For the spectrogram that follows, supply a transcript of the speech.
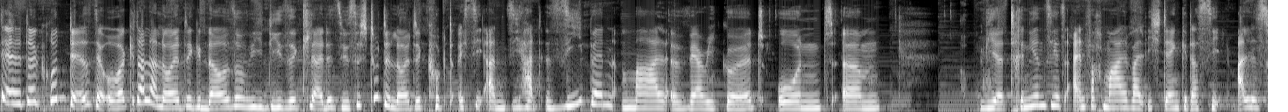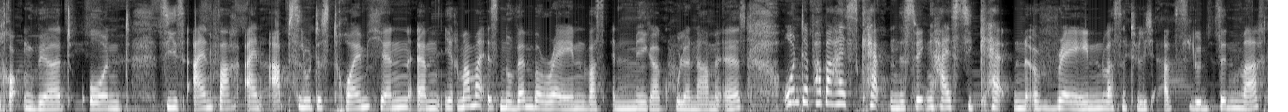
der Hintergrund, der ist der Oberknaller, Leute. Genauso wie diese kleine süße Stute, Leute. Guckt euch sie an. Sie hat siebenmal Very Good und ähm, wir trainieren sie jetzt einfach mal, weil ich denke, dass sie alles rocken wird und sie ist einfach ein absolutes Träumchen. Ähm, ihre Mama ist November Rain, was ein mega cooler Name ist. Und der Papa heißt Captain, deswegen heißt sie Captain Rain, was natürlich absolut Sinn macht.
